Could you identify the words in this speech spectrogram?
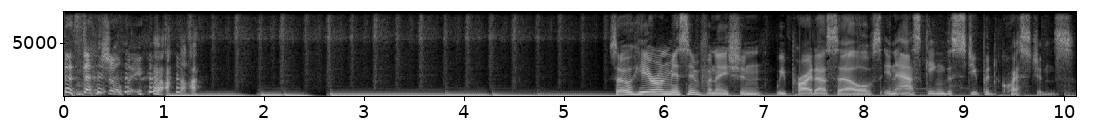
essentially. So, here on MisInfoNation, we pride ourselves in asking the stupid questions.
